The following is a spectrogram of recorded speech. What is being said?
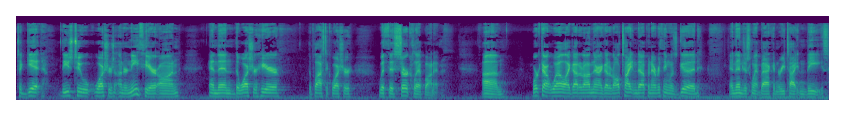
to get these two washers underneath here on and then the washer here, the plastic washer, with this circlip on it. Um, worked out well. I got it on there. I got it all tightened up and everything was good. And then just went back and retightened these.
